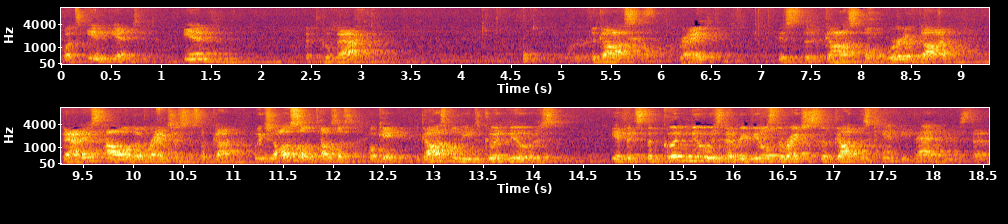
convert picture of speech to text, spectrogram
What's in it? In, have to go back. The gospel, right? Is the gospel, the word of God. That is how the righteousness of God, which also tells us, okay, the gospel means good news. If it's the good news that reveals the righteousness of God, this can't be bad news then,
